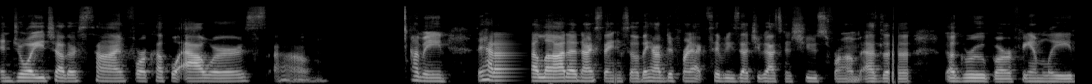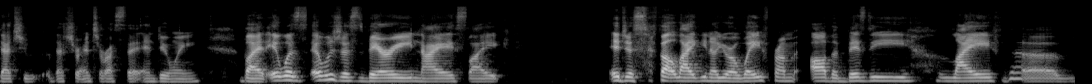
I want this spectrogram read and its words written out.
enjoy each other's time for a couple hours um, I mean, they had a, a, lot of nice things. So they have different activities that you guys can choose from as a, a group or a family that you that you're interested in doing. But it was it was just very nice. Like it just felt like, you know, you're away from all the busy life, the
